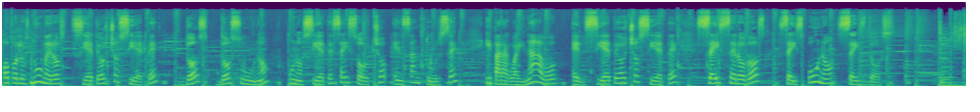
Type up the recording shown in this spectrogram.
o por los números 787-221-1768 en Santurce y para Guaynabo el 787-602-6162.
